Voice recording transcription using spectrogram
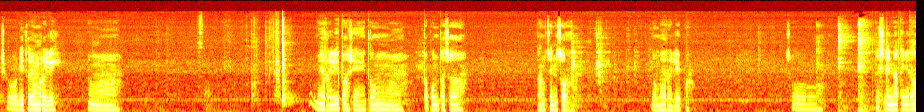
So dito yung relay yung ah, may relay pa siya. Itong ah, papunta sa crank sensor. Ito may relay pa. So trace din natin ito.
